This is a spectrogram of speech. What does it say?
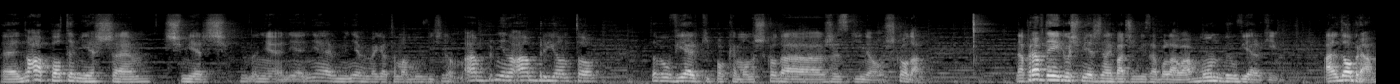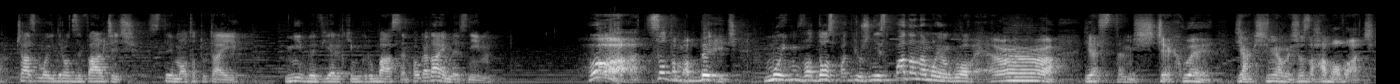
E, no a potem jeszcze śmierć, no nie, nie, nie, nie wiem jak ja to mam mówić, no, Ambr, nie no Ambryon to, to był wielki Pokémon, szkoda, że zginął, szkoda. Naprawdę jego śmierć najbardziej mnie zabolała. Moon był wielki. Ale dobra, czas moi drodzy walczyć tym oto tutaj niby wielkim grubasem. Pogadajmy z nim. Co to ma być? Mój wodospad już nie spada na moją głowę. Eee, jestem wściekły. Jak śmiałeś się zahamować?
